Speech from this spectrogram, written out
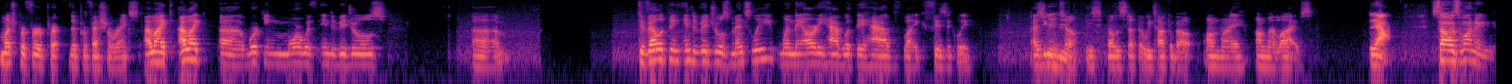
much prefer the professional ranks. I like I like uh, working more with individuals, um, developing individuals mentally when they already have what they have like physically. As you can Mhm. tell, you see all the stuff that we talk about on my on my lives. Yeah. So I was wondering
